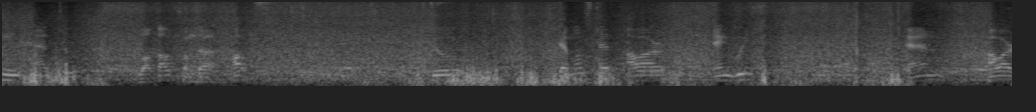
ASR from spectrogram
Opposition had to walk out from the house to demonstrate our anguish and our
